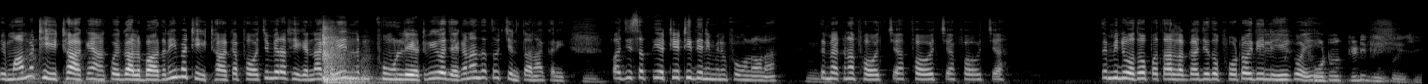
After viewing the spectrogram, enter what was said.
ਵੀ ਮਾਂ ਮੈਂ ਠੀਕ ਠਾਕ ਆ ਕੋਈ ਗੱਲਬਾਤ ਨਹੀਂ ਮੈਂ ਠੀਕ ਠਾਕ ਆ ਫੌਜ 'ਚ ਮੇਰਾ ਫਿਕਰ ਨਾ ਕਰੀ ਫੋਨ ਲੇਟ ਵੀ ਹੋ ਜਾਏਗਾ ਨਾ ਤਾਂ ਤੂੰ ਚਿੰਤਾ ਨਾ ਕਰੀ। ਭਾਜੀ ਸੱਤੀ ਅੱਠੀ ਅੱਠੀ ਦਿਨ ਮੈਨੂੰ ਫੋਨ ਆਉਣਾ ਤੇ ਮੈਂ ਕਹਣਾ ਫੌਜ 'ਚ ਆ, ਫੌਜ 'ਚ ਆ, ਫੌਜ 'ਚ ਆ। ਤੇ ਮੈਨੂੰ ਉਦੋਂ ਪਤਾ ਲੱਗਾ ਜਦੋਂ ਫੋਟੋ ਇਹਦੀ ਲੀਕ ਹੋਈ। ਫੋਟੋ ਕਿਹੜੀ ਲੀਕ ਹੋਈ ਸੀ?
